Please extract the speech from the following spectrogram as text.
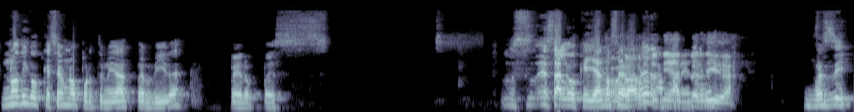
no digo que sea una oportunidad perdida, pero pues, pues es algo que ya no se va a ver. Una oportunidad perdida. Pues sí.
